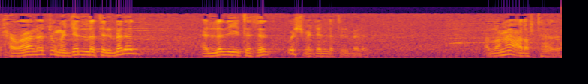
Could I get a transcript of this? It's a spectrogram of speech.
الحوالة مجلة البلد الذي تسد. وش مجلة البلد؟ والله ما عرفت هذا.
